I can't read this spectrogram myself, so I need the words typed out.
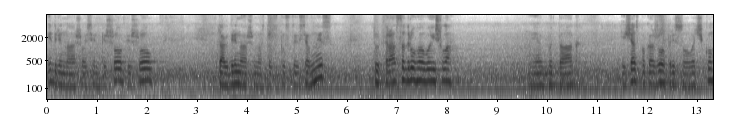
І дренаж. Ось він пішов, пішов. Так, дренаж у нас тут спустився вниз. Тут траса друга вийшла. Якби так. І зараз покажу опресовочку.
